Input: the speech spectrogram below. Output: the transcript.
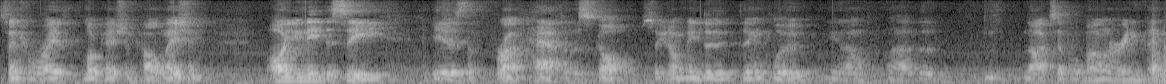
central ray location collimation. All you need to see is the front half of the skull. So you don't need to, to include, you know, uh, the, occipital bone or anything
